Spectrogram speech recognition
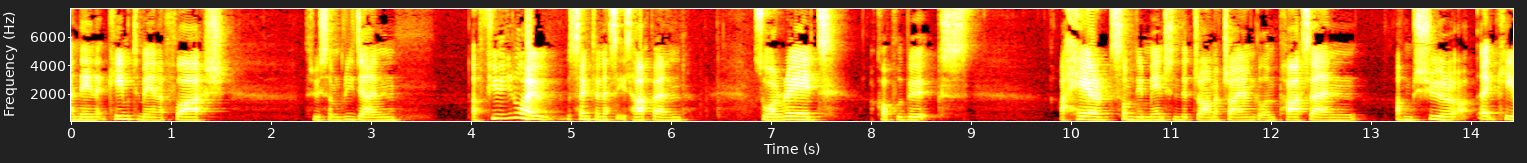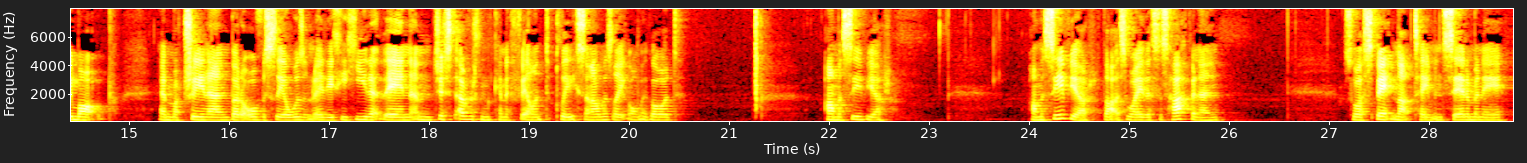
and then it came to me in a flash through some reading. A few, you know how synchronicities happen. So I read a couple of books. I heard somebody mention the drama triangle in passing. I'm sure it came up in my training, but obviously I wasn't ready to hear it then, and just everything kind of fell into place. And I was like, oh my god, I'm a saviour. I'm a saviour. That is why this is happening. So I spent that time in ceremony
